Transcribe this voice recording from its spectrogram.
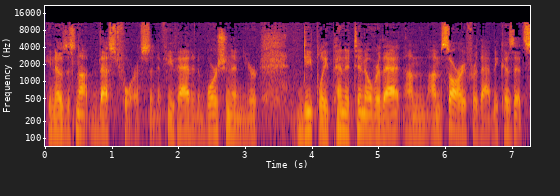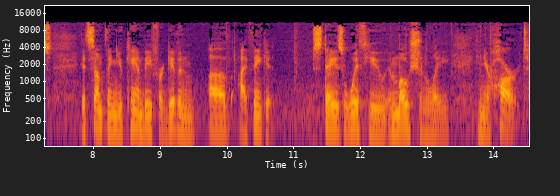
He knows it's not best for us. And if you've had an abortion and you're deeply penitent over that, I'm I'm sorry for that because it's it's something you can be forgiven of. I think it stays with you emotionally in your heart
